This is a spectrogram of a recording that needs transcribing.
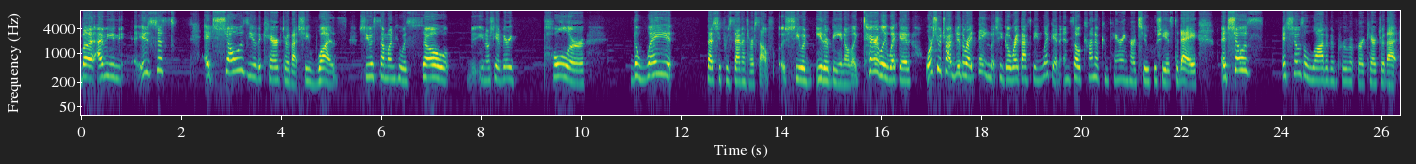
but I mean, it's just it shows you the character that she was. She was someone who was so, you know, she had very polar. The way that she presented herself, she would either be, you know, like terribly wicked, or she would try to do the right thing, but she'd go right back to being wicked. And so, kind of comparing her to who she is today, it shows it shows a lot of improvement for a character that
